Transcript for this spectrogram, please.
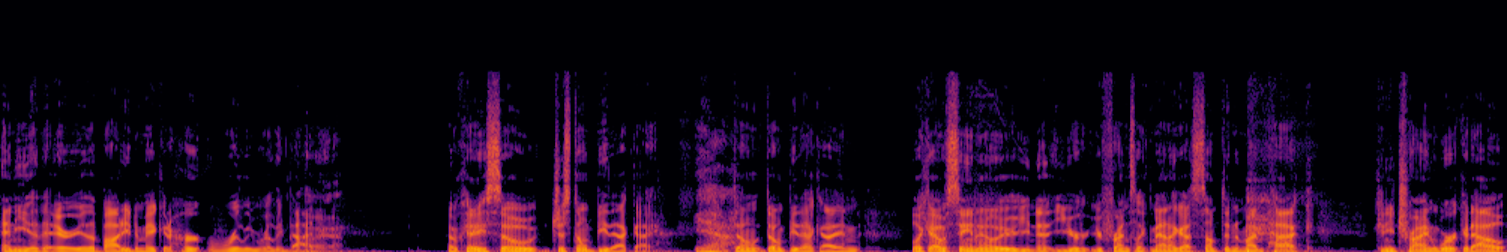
any of the area of the body to make it hurt really really bad Oh, yeah. okay so just don't be that guy Yeah. don't don't be that guy and like i was saying earlier you know your your friend's like man i got something in my pec can you try and work it out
